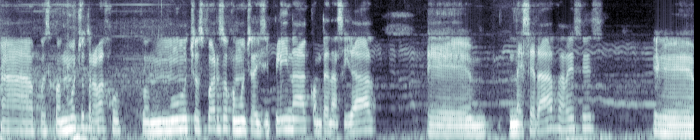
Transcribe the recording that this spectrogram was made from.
ah, pues con mucho trabajo, con mucho esfuerzo, con mucha disciplina, con tenacidad eh, necedad a veces, eh,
